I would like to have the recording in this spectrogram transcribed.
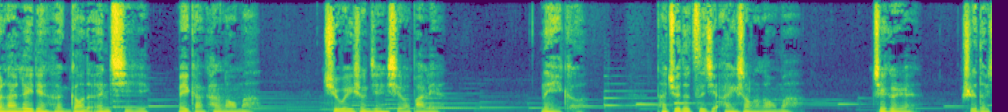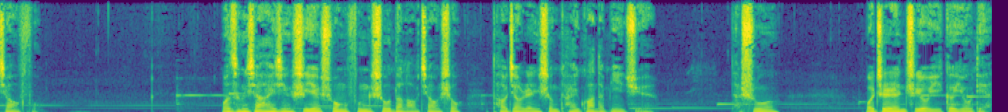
本来泪点很高的恩琪没敢看老马，去卫生间洗了把脸。那一刻，他觉得自己爱上了老马，这个人值得交付。我曾向爱情事业双丰收的老教授讨教人生开挂的秘诀，他说：“我这人只有一个优点，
